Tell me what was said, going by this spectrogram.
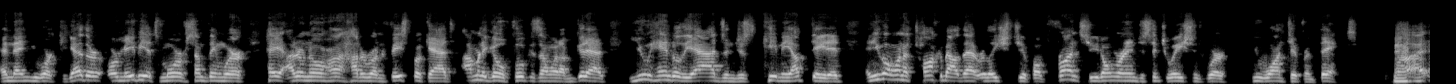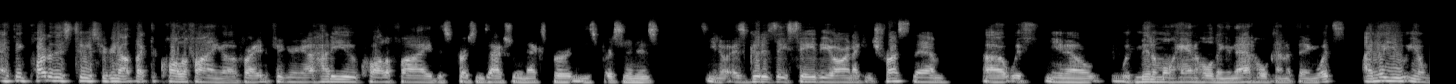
and then you work together or maybe it's more of something where hey i don't know how, how to run facebook ads. I'm going to go focus on what i'm good at. You handle the ads and just keep me updated. And you don't want to talk about that relationship up front so you don't run into situations where you want different things. Now I, I think part of this too is figuring out like the qualifying of right? And figuring out how do you qualify this person's actually an expert and this person is you know as good as they say they are and i can trust them uh, with you know with minimal handholding and that whole kind of thing. What's I know you you know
